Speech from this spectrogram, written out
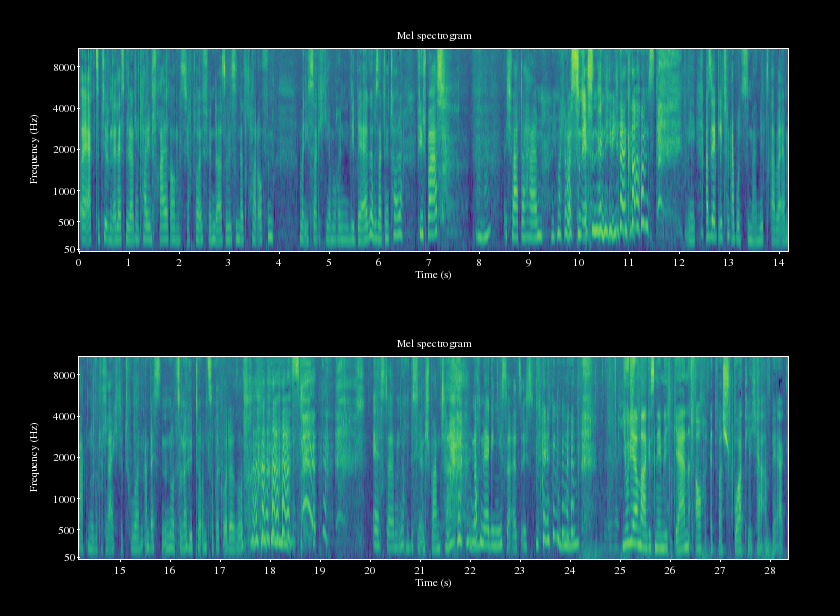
er akzeptiert und er lässt mir da total den Freiraum, was ich auch toll finde. Also wir sind da total offen. Wenn ich sage, ich gehe am Wochenende in die Berge, dann sagt er, toll, viel Spaß. Mhm ich warte daheim, ich mache da was zum Essen, wenn du wiederkommst. nee, also er geht schon ab und zu mal mit, aber er mag nur wirklich leichte Touren. Am besten nur zu einer Hütte und zurück oder so. er ist dann noch ein bisschen entspannter, mhm. noch mehr Genießer als ich bin. Mhm. Julia mag es nämlich gern auch etwas sportlicher am Berg.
